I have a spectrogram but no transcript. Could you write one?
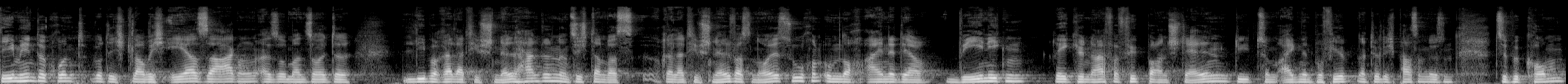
dem Hintergrund würde ich, glaube ich, eher sagen, also man sollte lieber relativ schnell handeln und sich dann was relativ schnell was Neues suchen, um noch eine der wenigen regional verfügbaren Stellen, die zum eigenen Profil natürlich passen müssen, zu bekommen,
